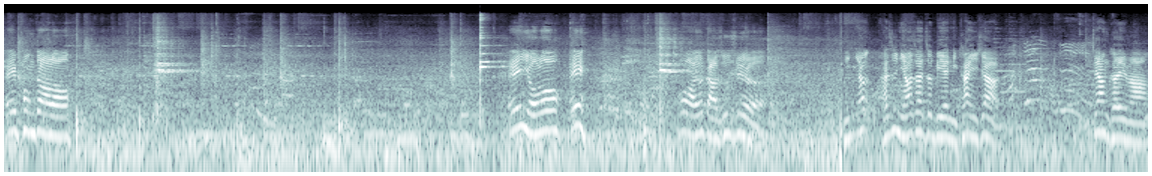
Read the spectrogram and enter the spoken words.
哎。哎，碰到喽！哎，有喽！哎，哇，又打出去了。你要还是你要在这边？你看一下，这样可以吗？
